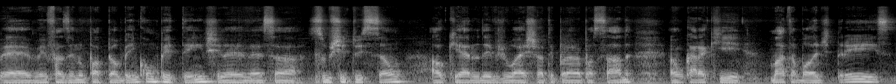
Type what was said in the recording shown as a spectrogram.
é, vem fazendo um papel bem competente né, nessa substituição ao que era o David West na temporada passada. É um cara que mata a bola de três,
